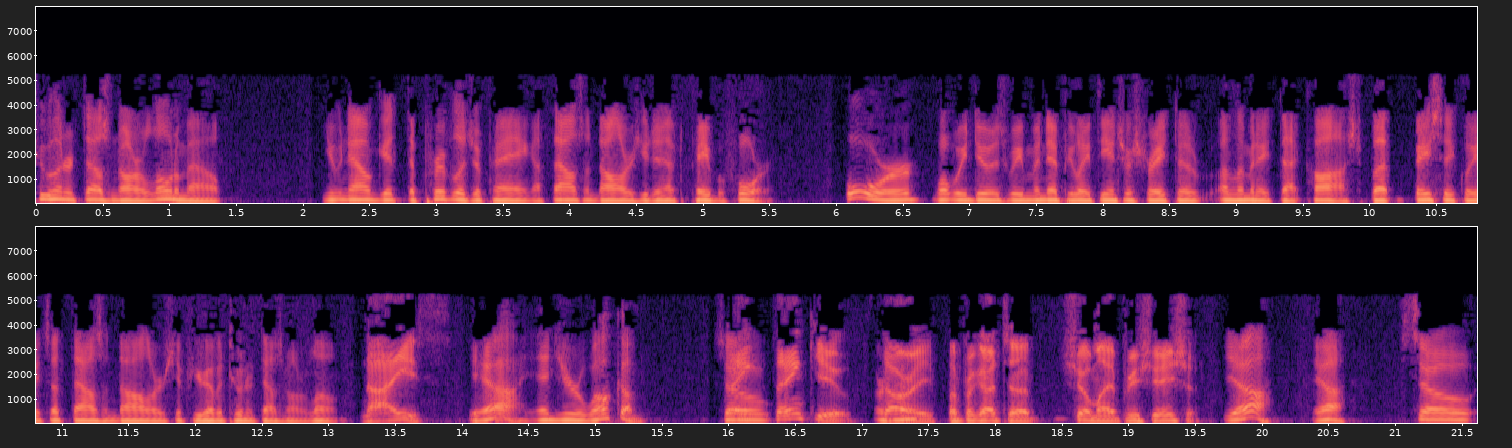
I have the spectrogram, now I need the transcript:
two hundred thousand dollar loan amount, you now get the privilege of paying a thousand dollars you didn't have to pay before. Or what we do is we manipulate the interest rate to eliminate that cost. But basically, it's a thousand dollars if you have a two hundred thousand dollar loan. Nice. Yeah, and you're welcome. So thank, thank you. Uh-huh. Sorry, I forgot to show my appreciation. Yeah, yeah. So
